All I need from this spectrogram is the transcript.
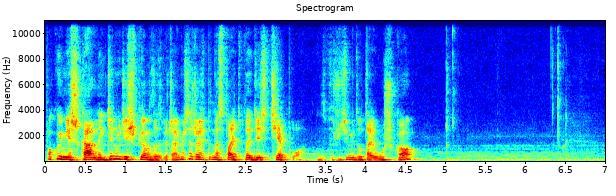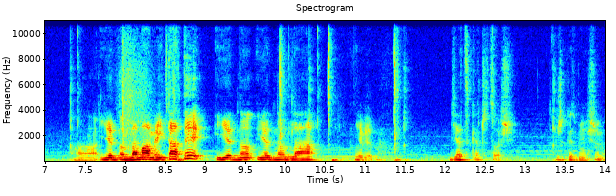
pokój mieszkalny, gdzie ludzie śpią zazwyczaj. Myślę, że będą spać tutaj, gdzie jest ciepło. Więc wrzucimy tutaj łóżko. Jedno dla mamy i taty i jedno, jedno dla, nie wiem, dziecka czy coś. Troszkę zmniejszymy.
